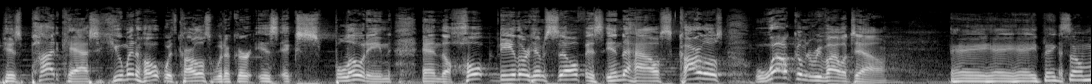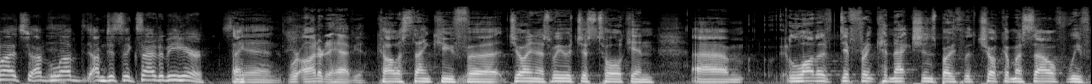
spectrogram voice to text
His podcast, Human Hope with Carlos Whittaker, is exploding, and the hope dealer himself is in the house. Carlos, welcome to Revival Town. Hey, hey, hey! Thanks so much. I've loved. I'm just excited to be here. Thank- and we're honored to have you, Carlos. Thank you for joining us. We were just talking. Um, a lot of different connections, both with Chuck and myself. We've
